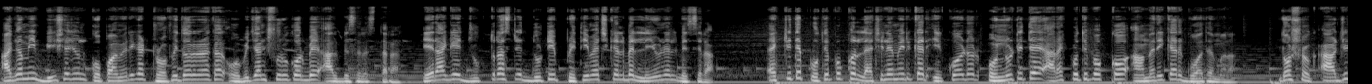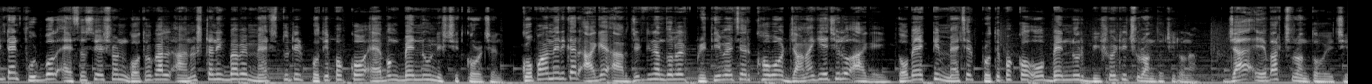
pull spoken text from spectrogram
আগামী বিশে জুন কোপা আমেরিকার ট্রফি ধরে রাখার অভিযান শুরু করবে আলবিসেলেস্তারা এর আগে যুক্তরাষ্ট্রের দুটি প্রীতি ম্যাচ খেলবে লিওনেল মেসিরা। একটিতে প্রতিপক্ষ ল্যাটিন আমেরিকার ইকুয়াডর, অন্যটিতে আরেক প্রতিপক্ষ আমেরিকার গুয়াতেমালা। দর্শক, আর্জেন্টাইন ফুটবল অ্যাসোসিয়েশন গতকাল আনুষ্ঠানিকভাবে ম্যাচ দুটির প্রতিপক্ষ এবং বেন্যু নিশ্চিত করেছেন। কোপা আমেরিকার আগে আর্জেন্টিনা দলের প্রীতি ম্যাচের খবর জানা গিয়েছিল আগেই, তবে একটি ম্যাচের প্রতিপক্ষ ও বেন্যুর বিষয়টি চূড়ান্ত ছিল না, যা এবার চূড়ান্ত হয়েছে।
